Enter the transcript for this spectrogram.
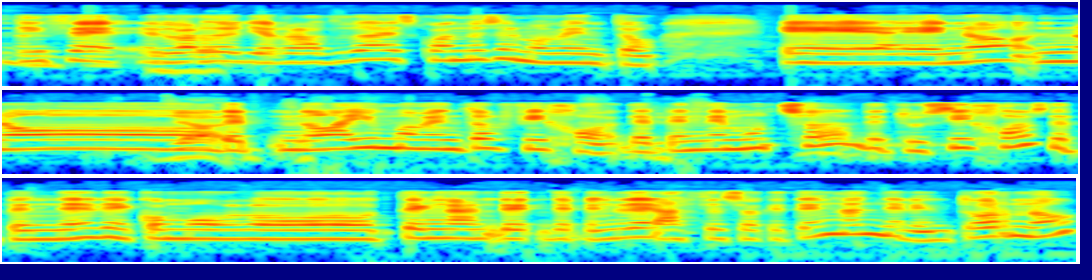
dice Eduardo. Hierro, la duda es cuándo es el momento. Eh, no, no, Ya, de- ya. no hay un momento fijo. Depende mucho de tus hijos, depende de cómo tengan, de- depende del acceso que tengan, del entorno,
